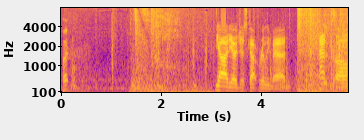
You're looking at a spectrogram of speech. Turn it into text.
What? The audio just got really bad. That's all.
